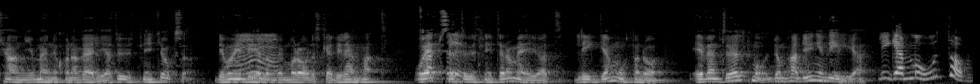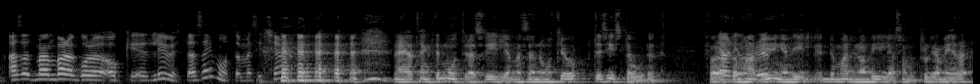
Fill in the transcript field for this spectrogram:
kan ju människorna välja att utnyttja också. Det var ju en del av det moraliska dilemmat. Och ett Absolut. sätt att utnyttja dem är ju att ligga mot dem då. Eventuellt, mo- de hade ju ingen vilja. Ligga mot dem. Alltså att man bara går och lutar sig mot dem med sitt kön. Nej, jag tänkte mot deras vilja, men sen åt jag upp det sista ordet. För Ja, att de hade du. ju ingen vilja, de hade någon vilja som programmerare.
